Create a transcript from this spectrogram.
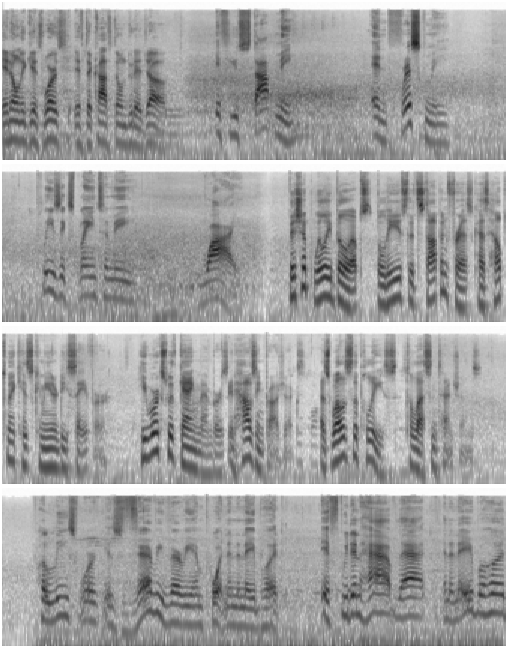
it only gets worse if the cops don't do their job. If you stop me and frisk me, please explain to me why. Bishop Willie Billups believes that stop and frisk has helped make his community safer. He works with gang members in housing projects, as well as the police, to lessen tensions. Police work is very, very important in the neighborhood. If we didn't have that in the neighborhood,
